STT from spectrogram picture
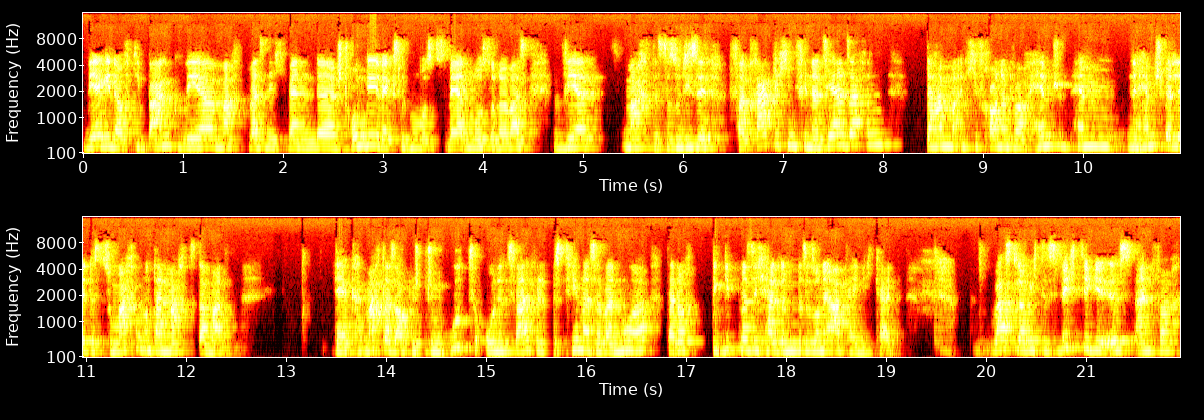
Wer geht auf die Bank? Wer macht, weiß nicht, wenn der Strom gewechselt muss, werden muss oder was? Wer macht es? Also diese vertraglichen finanziellen Sachen, da haben manche Frauen einfach Hemm, Hemm, eine Hemmschwelle, das zu machen und dann macht es der Mann der macht das auch bestimmt gut, ohne Zweifel. Das Thema ist aber nur, dadurch begibt man sich halt ein bisschen so eine Abhängigkeit. Was, glaube ich, das Wichtige ist, einfach,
